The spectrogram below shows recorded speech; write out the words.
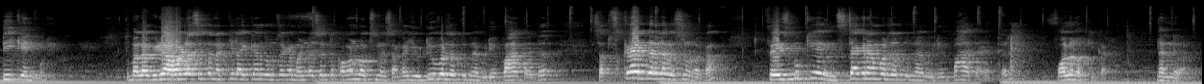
डी केनमुळे तुम्हाला व्हिडिओ आवडला असेल तर नक्की लाईक करा. तुमचं काय म्हणणं असेल तर कमेंट बॉक्समध्ये सांगा. यूट्यूबवर जर तुम्ही व्हिडिओ पाहत आहे तर सबस्क्राईब करायला विसरू नका. फेसबुक किंवा इंस्टाग्रामवर जर तुम्ही व्हिडिओ पाहत आहे तर फॉलो नक्की करा. धन्यवाद.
